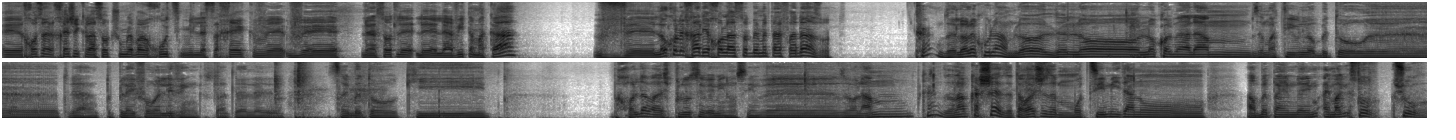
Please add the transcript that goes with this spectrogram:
אה, חוסר החשק לעשות שום דבר חוץ מלשחק ו- ולנסות ל- ל- להביא את המכה. ולא כל אחד יכול לעשות באמת את ההפרדה הזאת. כן, זה לא לכולם, לא, זה לא, לא כל בן אדם זה מתאים לו בתור, אה, אתה יודע, to play for a living, זאת אומרת, לשחק בתור, כי בכל דבר יש פלוסים ומינוסים, וזה עולם, כן, זה עולם קשה, אתה רואה שזה מוציא מאיתנו הרבה פעמים, אני, מרגיש, טוב, שוב,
